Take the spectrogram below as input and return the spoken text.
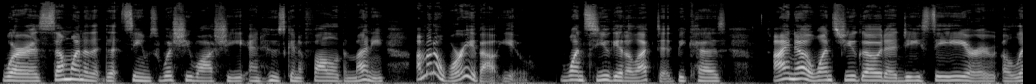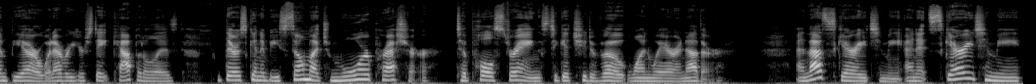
Whereas someone that, that seems wishy washy and who's going to follow the money, I'm going to worry about you once you get elected because I know once you go to DC or Olympia or whatever your state capital is, there's going to be so much more pressure to pull strings to get you to vote one way or another. And that's scary to me. And it's scary to me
